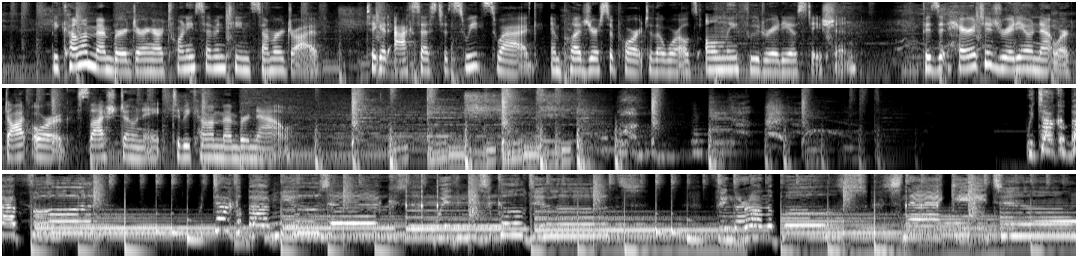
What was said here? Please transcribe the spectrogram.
Become a member during our 2017 summer drive to get access to sweet swag and pledge your support to the world's only food radio station. Visit heritageradionetwork.org slash donate to become a member now. We talk about food. We talk about music with musical dudes. Finger on the pulse, snacky tunes.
